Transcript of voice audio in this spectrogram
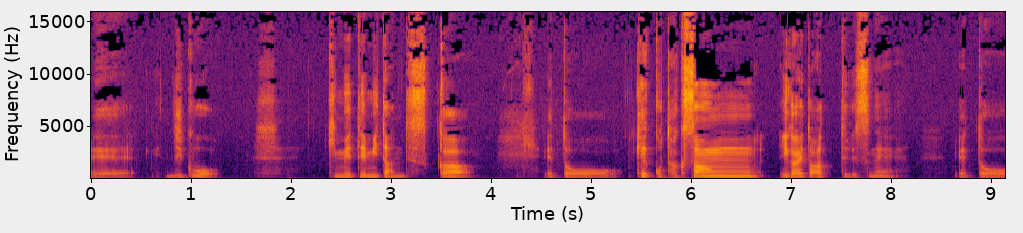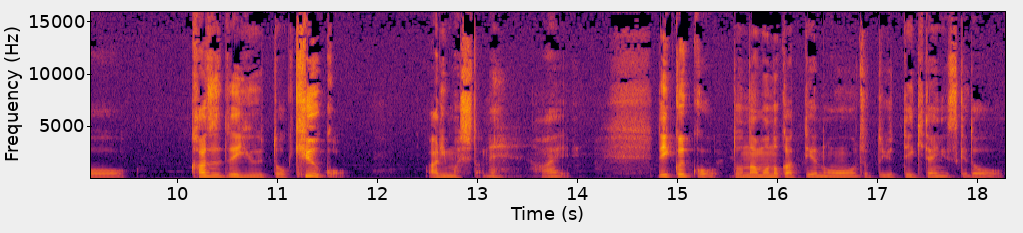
えー軸を決めてみたんですが、えっと、結構たくさん意外とあってですね、えっと、数で言うと9個ありましたね。はい。で、一個一個どんなものかっていうのをちょっと言っていきたいんですけど、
